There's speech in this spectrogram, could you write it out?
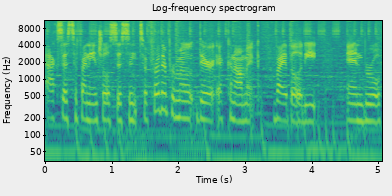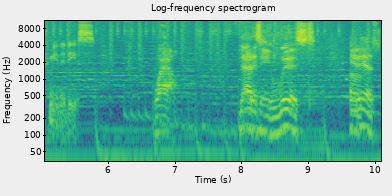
access to financial assistance to further promote their economic viability in rural communities. Wow. That is a list. It of- is.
